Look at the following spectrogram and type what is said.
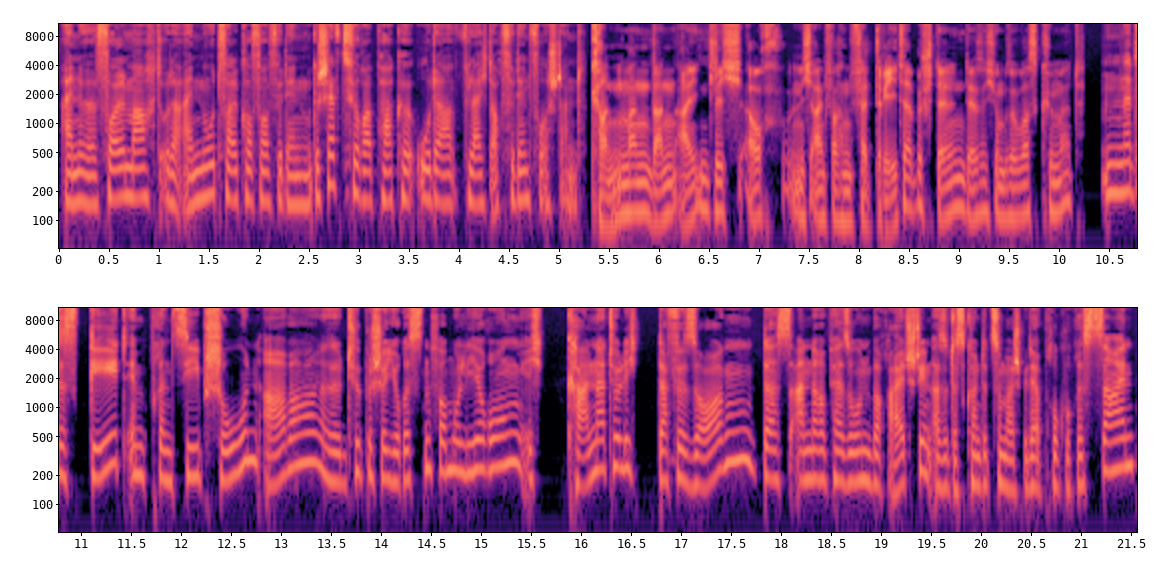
eine Vollmacht oder einen Notfallkoffer für den Geschäftsführer packe oder vielleicht auch für den Vorstand. Kann man dann eigentlich auch nicht einfach einen Vertreter bestellen, der sich um sowas kümmert? Na, das geht im Prinzip schon, aber also typische Juristenformulierung. Ich kann natürlich dafür sorgen, dass andere Personen bereitstehen. Also das könnte zum Beispiel der Prokurist sein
